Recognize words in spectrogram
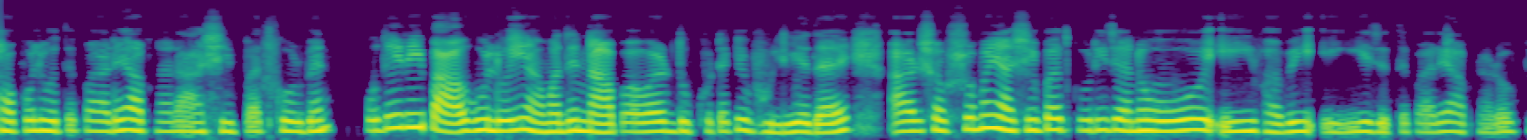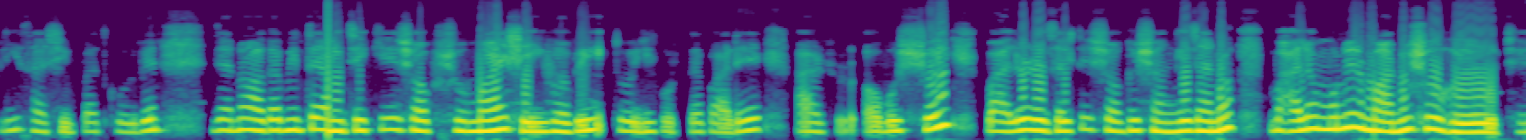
সফল হতে পারে, আপনারা আশীর্বাদ করবেন। ওদের এই পাওয়াগুলোই আমাদের না পাওয়ার দুঃখটাকে ভুলিয়ে দেয়। আর সবসময় আশীর্বাদ করি যেন ও এইভাবেই এগিয়ে যেতে পারে। আপনারাও প্লিজ আশীর্বাদ করবেন যেন আগামীতে নিজেকে সব সময় সেইভাবেই তৈরি করতে পারে। আর অবশ্যই ভালো রেজাল্টের সঙ্গে সঙ্গে যেন ভালো মনের মানুষও হয়ে ওঠে।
